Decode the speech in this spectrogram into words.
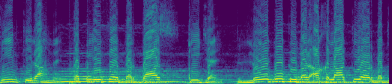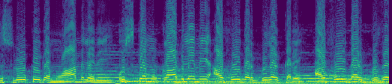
دین کی راہ میں تکلیفیں برداشت کی جائیں۔ لوگوں کی بد اخلاقی اور بدسلوکی کے معاملے میں اس کے مقابلے میں عفو در گزر کرے عفو در گزر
